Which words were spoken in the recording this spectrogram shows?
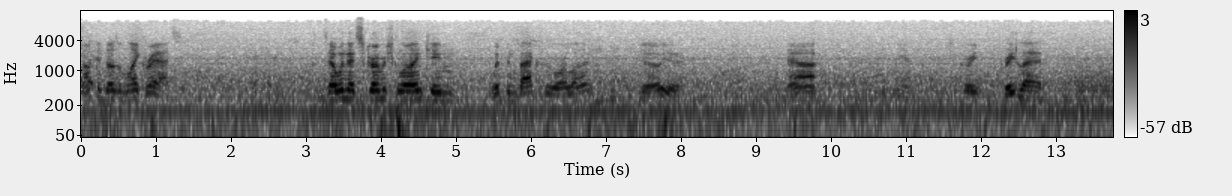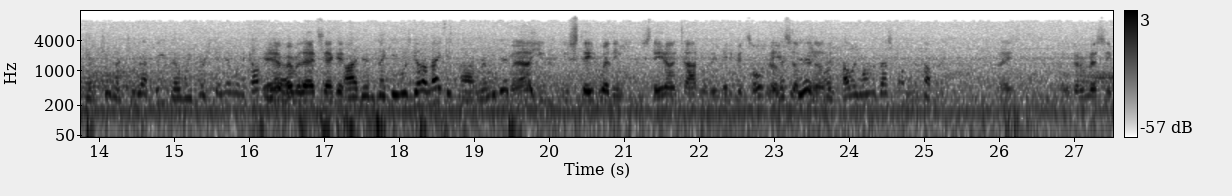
Duncan doesn't like rats. Is that when that skirmish line came whipping back through our line? No, yeah. Nah, he's a great, great lad. He had two, like, two left feet though when we first came in with the company. Yeah, though. remember that second? I didn't think he was gonna make it. I really did. Well, you, you stayed with him. You stayed on top of him. He Made a good soldier. Made yes, he did. of it. probably one of the best ones in the company. Right. And we're gonna miss him.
